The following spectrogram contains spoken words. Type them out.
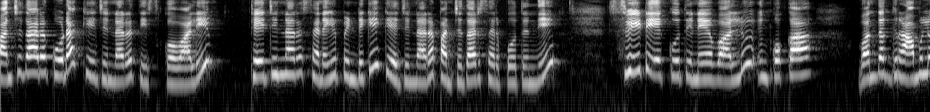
పంచదార కూడా కేజీన్నర తీసుకోవాలి. కేజీన్నర శనగపిండికి కేజీన్నర పంచదార సరిపోతుంది. స్వీట్ ఎక్కువ తినేవాళ్ళు ఇంకొక వంద గ్రాముల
